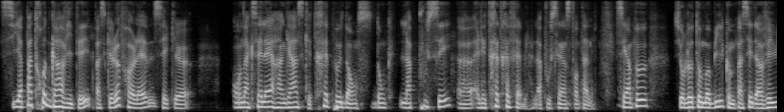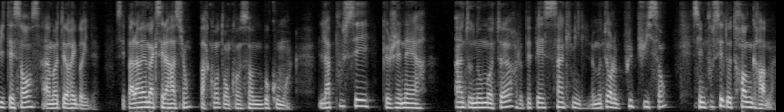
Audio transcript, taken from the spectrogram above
S'il n'y a pas trop de gravité, parce que le problème, c'est que on accélère un gaz qui est très peu dense. Donc la poussée, euh, elle est très très faible, la poussée instantanée. C'est un peu sur l'automobile comme passer d'un V8 essence à un moteur hybride. C'est pas la même accélération, par contre on consomme beaucoup moins. La poussée que génère un de nos moteurs, le PPS 5000, le moteur le plus puissant, c'est une poussée de 30 grammes.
